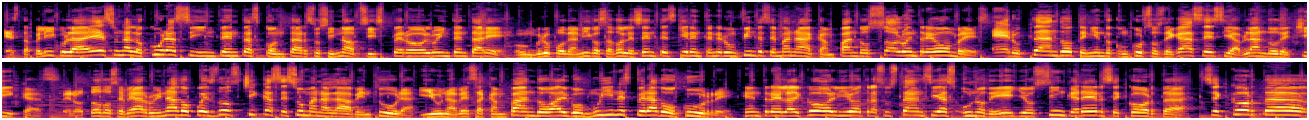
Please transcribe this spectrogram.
Esta película es una locura si intentas contar su sinopsis, pero lo intentaré. Un grupo de amigos adolescentes quieren tener un fin de semana acampando solo entre hombres, eructando, teniendo concursos de gases y hablando de chicas. Pero todo se ve arruinado pues dos chicas se suman a la aventura y una vez acampando algo muy inesperado ocurre. Entre el alcohol y otras sustancias, uno de ellos sin querer se corta. Se corta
